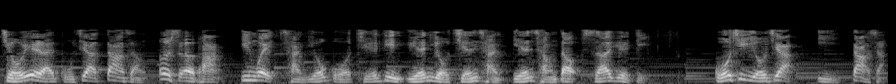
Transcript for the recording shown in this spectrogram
九月来股价大涨二十二趴，因为产油国决定原油减产延长到十二月底，国际油价已大涨，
